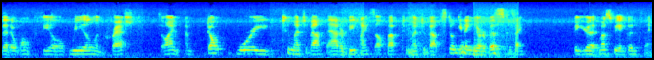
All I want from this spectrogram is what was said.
That it won't feel real and fresh. So I, I don't worry too much about that or beat myself up too much about still getting nervous because I figure that must be a good thing.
